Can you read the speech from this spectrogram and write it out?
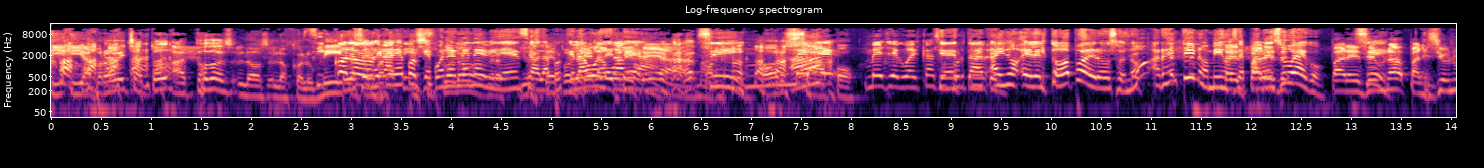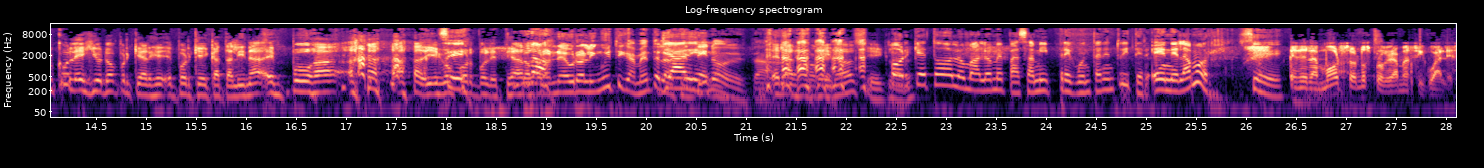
y, y aprovecha a, to- a todos los, los columnistas. Psicólogo No gratis. tiene por qué ponerla en evidencia, ¿Y habla, usted porque por la qué la boletea. boletea, Sí. Por Me, sapo. lle- me llegó el caso ¿Qué por tal? Twitter. Ay, no, el, el todopoderoso, ¿no? Argentino, mijo, Pues se paró en su ego. Parece, Sí. una, parece un colegio, ¿no? Porque, Arge- porque Catalina empuja a Diego Sí. por boletear. No, No. pero neurolingüísticamente el Ya, argentino Diego. está. El argentino, sí, claro. ¿Por qué todo lo malo me pasa a mí? Preguntan en Twitter. En el amor. Sí. En el amor son los programas iguales.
